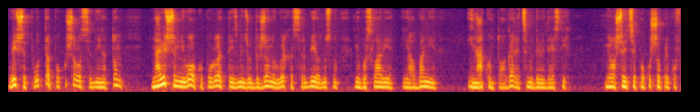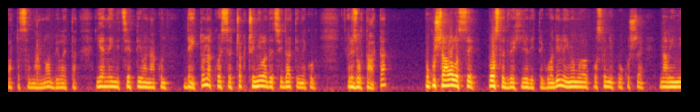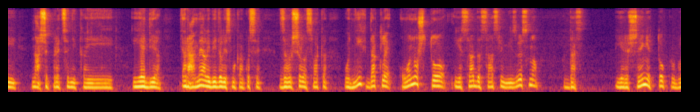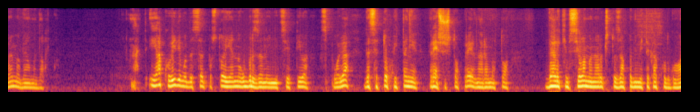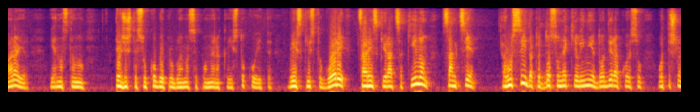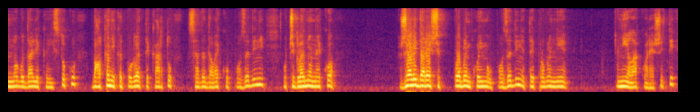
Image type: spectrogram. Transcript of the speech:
više puta, pokušalo se da i na tom najvišem nivou, ako pogledate između državnog vrha Srbije, odnosno Jugoslavije i Albanije, i nakon toga, recimo 90-ih, Milošević je pokušao preko Fatosa Nanoa, bila je ta jedna inicijativa nakon Dejtona, koja se čak činila da će dati nekog rezultata. Pokušavalo se posle 2000. godine, imamo poslednje pokuše na liniji našeg predsednika i, i Rame, ali videli smo kako se završila svaka od njih. Dakle, ono što je sada sasvim izvesno, da je rešenje tog problema veoma daleko. Znate, iako vidimo da sad postoji jedna ubrzana inicijativa s polja, da se to pitanje reši što pre, naravno to velikim silama, naročito zapadnim, i tekako odgovara, jer jednostavno težište sukoba i problema se pomera ka istoku, vidite, Bliski istok gori, carinski rat sa Kinom, sankcije Rusiji, dakle to su neke linije dodira koje su otišle mnogo dalje ka istoku. Balkan je, kad pogledate kartu, sada daleko u pozadini. Očigledno neko želi da reši problem koji ima u pozadini, taj problem nije, nije lako rešiti.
